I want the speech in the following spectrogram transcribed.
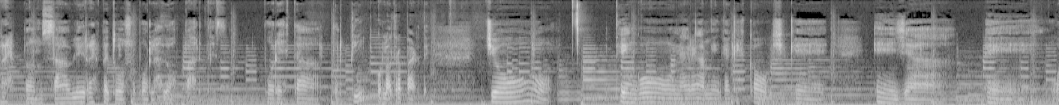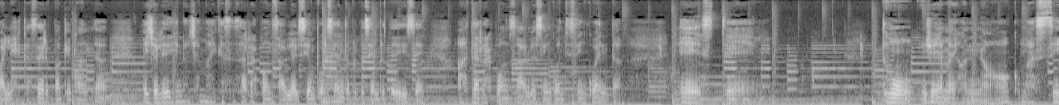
responsable y respetuoso por las dos partes, por esta, por ti, por la otra parte. Yo tengo una gran amiga que es coach, que ella, eh, Waleska Serpa, que cuando yo le dije, no, chama, hay que ser responsable al 100%, porque siempre te dicen, hasta responsable 50 y 50. Este, tú, yo ella me dijo, no, ¿cómo así?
